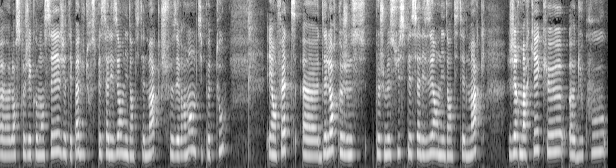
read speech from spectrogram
euh, lorsque j'ai commencé, j'étais pas du tout spécialisée en identité de marque, je faisais vraiment un petit peu de tout. Et en fait, euh, dès lors que je, me suis spécialisée en identité de marque, j'ai remarqué que euh, du coup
